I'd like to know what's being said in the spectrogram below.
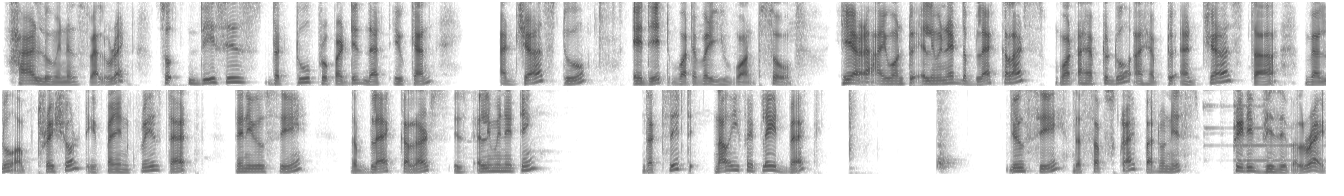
higher luminance value right? So this is the two properties that you can adjust to edit whatever you want. So here i want to eliminate the black colors. What i have to do? I have to adjust the value of threshold. If i increase that then you will see the black colors is eliminating that's it. Now if I play it back, you'll see the subscribe button is pretty visible, right?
